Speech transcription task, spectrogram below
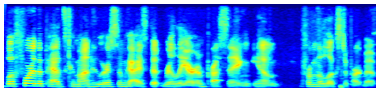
before the pads come on, who are some guys that really are impressing, you know, from the looks department?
